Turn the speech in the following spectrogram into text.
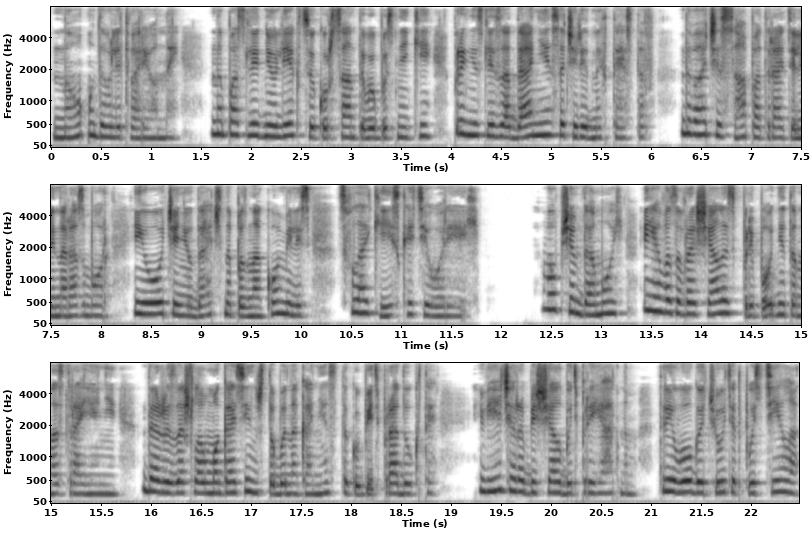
но удовлетворенной. На последнюю лекцию курсанты-выпускники принесли задание с очередных тестов. Два часа потратили на разбор и очень удачно познакомились с флакийской теорией. В общем, домой я возвращалась в приподнятом настроении, даже зашла в магазин, чтобы наконец-то купить продукты. Вечер обещал быть приятным, тревога чуть отпустила,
